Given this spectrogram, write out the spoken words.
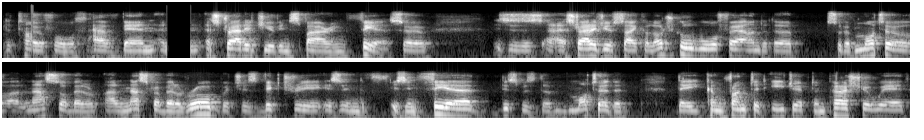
the time, so forth, have been an, a strategy of inspiring fear. So this is a strategy of psychological warfare under the sort of motto Al Nasr Nasr Bel Rob, which is victory is in the, is in fear. This was the motto that they confronted Egypt and Persia with.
